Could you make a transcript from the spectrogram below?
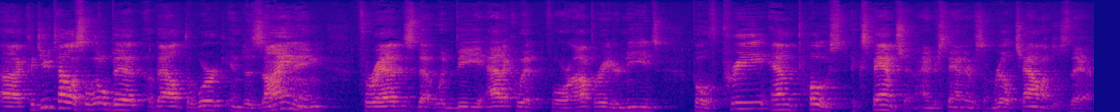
uh, could you tell us a little bit about the work in designing threads that would be adequate for operator needs both pre and post expansion? I understand there are some real challenges there.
